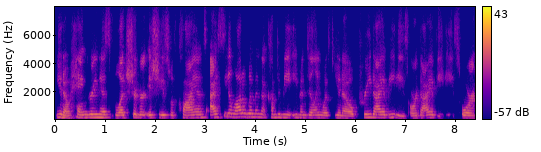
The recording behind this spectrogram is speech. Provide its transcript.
you know, hangriness, blood sugar issues with clients. I see a lot of women that come to me even dealing with, you know, pre-diabetes or diabetes or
